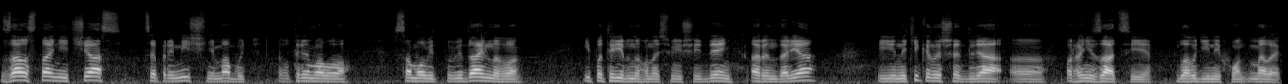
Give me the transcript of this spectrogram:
За останній час це приміщення, мабуть, отримало самовідповідального і потрібного на сьогоднішній день орендаря. І не тільки лише для е, організації благодійний фонд Мелек,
